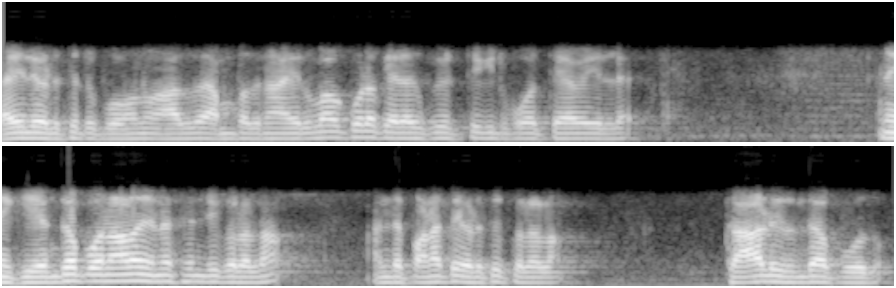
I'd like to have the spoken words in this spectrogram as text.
கையில் எடுத்துகிட்டு போகணும். அது ஐம்பதனாயிரம் ரூபா கூட கையில் தூக்கிட்டு போக தேவையில்லை. இன்றைக்கி எங்கே போனாலும் என்ன செஞ்சு கொள்ளலாம்? அந்த பணத்தை எடுத்துக்கொள்ளலாம் கார்டு இருந்தால் போதும்.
